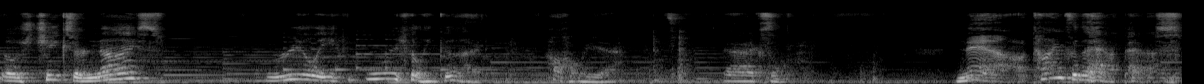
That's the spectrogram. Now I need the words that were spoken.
Those cheeks are nice really, good. Oh, yeah. Excellent. Now, time for the half pass.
